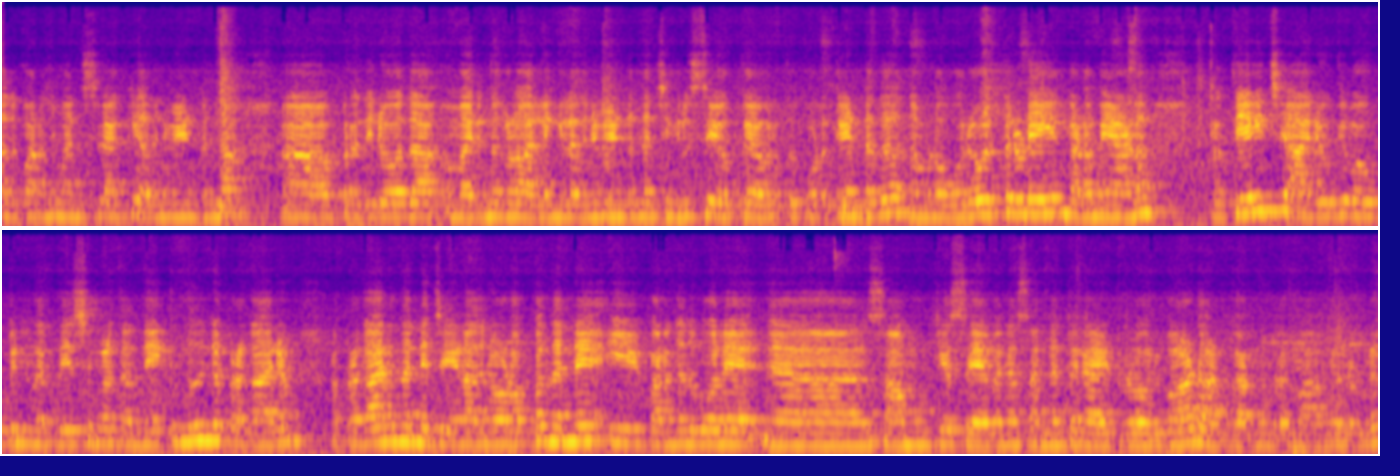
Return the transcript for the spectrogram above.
അത് പറഞ്ഞ് മനസ്സിലാക്കി അതിന് വേണ്ടുന്ന പ്രതിരോധ മരുന്നുകളോ അല്ലെങ്കിൽ അതിന് വേണ്ടുന്ന ചികിത്സയോ ഒക്കെ അവർക്ക് കൊടുക്കേണ്ടത് നമ്മുടെ ഓരോരുത്തരുടെയും കടമയാണ്. പ്രത്യേകിച്ച് ആരോഗ്യ വകുപ്പിന് നിർദ്ദേശങ്ങൾ തന്നേക്കുന്നതിന്റെ പ്രകാരം അപ്രകാരം തന്നെ ചെയ്യണം. അതിനോടൊപ്പം തന്നെ ഈ പറഞ്ഞതുപോലെ സാമൂഹ്യ സേവന സന്നദ്ധരായിട്ടുള്ള ഒരുപാട് ആൾക്കാർ നമ്മുടെ ഭാഗങ്ങളിലുണ്ട്.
